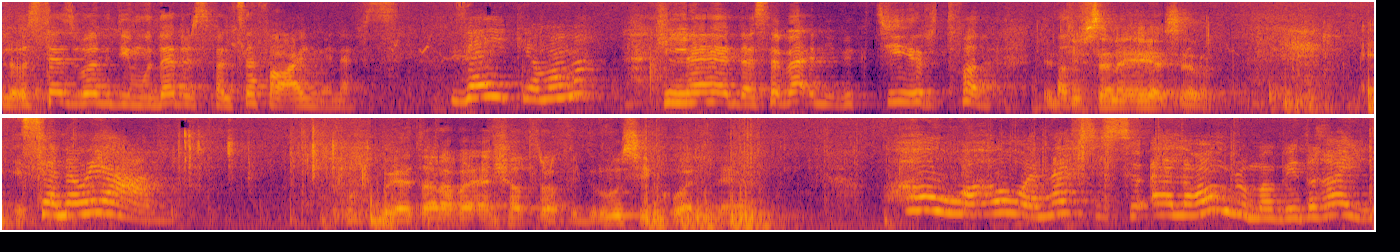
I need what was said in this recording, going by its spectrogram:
الأستاذ وجدي مدرس فلسفة وعلم نفس. زيك يا ماما؟ لا ده سبقني بكتير. اتفضل. انت في سنة إيه يا سلمى ثانوية عامة. ويا ترى بقى شاطرة في دروسك ولا؟ هو هو نفس السؤال عمره ما بيتغير.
